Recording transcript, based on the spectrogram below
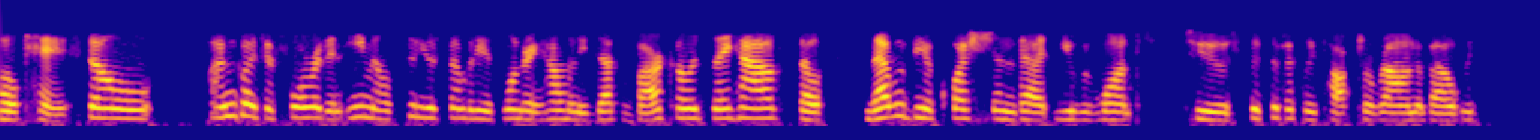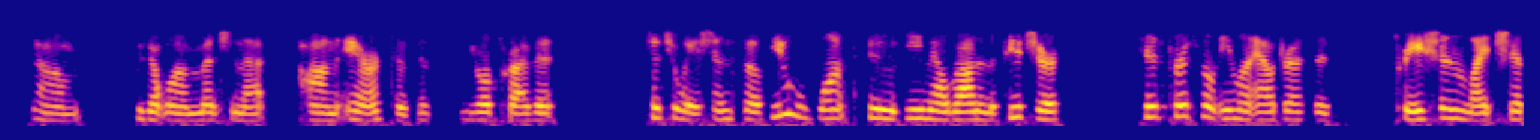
okay, so I'm going to forward an email to you. Somebody is wondering how many death barcodes they have. So that would be a question that you would want to specifically talk to Ron about. We, um, we don't want to mention that on air because it's your private situation. So if you want to email Ron in the future, his personal email address is creationlightship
